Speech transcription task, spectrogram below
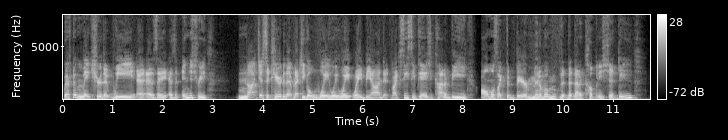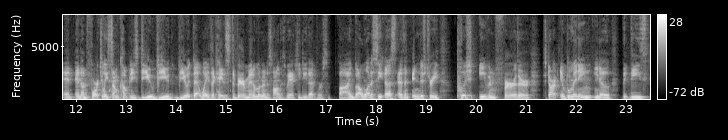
We have to make sure that we, as a as an industry, not just adhere to that, but actually go way, way, way, way beyond it. Like CCPA should kind of be almost like the bare minimum that, that, that, a company should do. And and unfortunately, some companies do view view it that way. It's like, hey, this is the bare minimum, and as long as we actually do that, we're fine. But I want to see us as an industry push even further, start implementing, you know, th- these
